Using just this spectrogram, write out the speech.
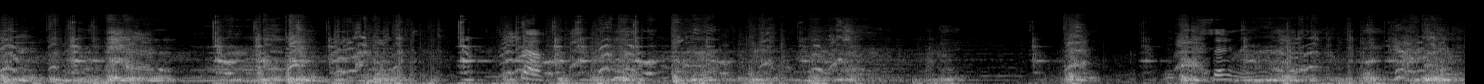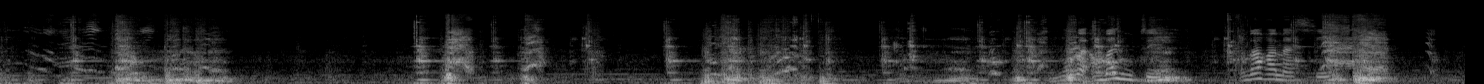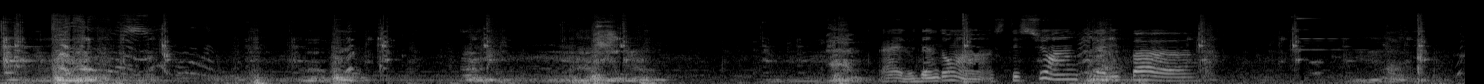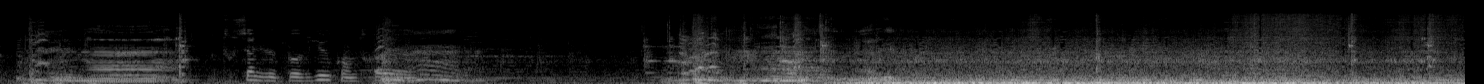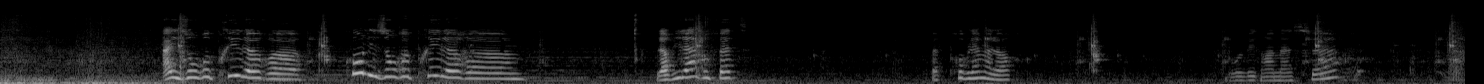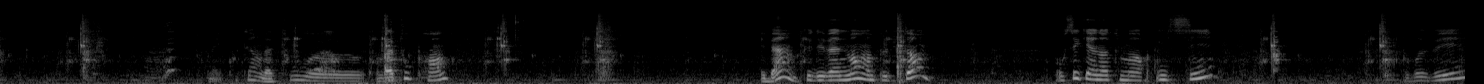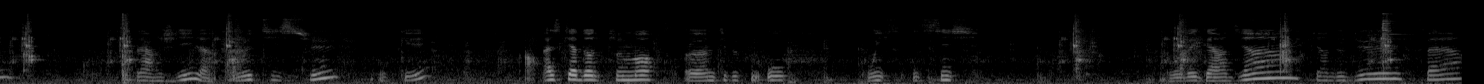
Il est tout seul. On va ramasser. Le dindon, euh, c'était sûr hein, qu'il allait pas... euh, Tout seul, le pauvre vieux, contre... euh, Ah, ils ont repris leur... euh, Cool, ils ont repris leur... euh, Leur village, en fait. Pas de problème, alors. Brevet de ramasseur. Bah, écoutez, on va tout... euh, On va tout prendre. Eh bien, que d'événements en peu de temps. On sait qu'il y a un autre mort ici. Brevet l'argile, le tissu, ok. Est-ce qu'il y a d'autres morts euh, un petit peu plus haut Oui, ici. Brevet gardien, pierre de dieu, fer.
